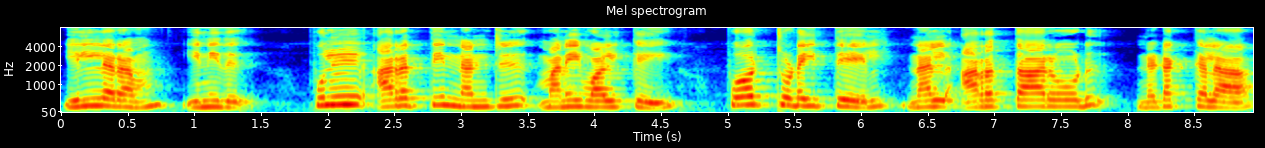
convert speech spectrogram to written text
இல்லறம் இனிது. புல் அறத்தின் நன்று மனை வாழ்க்கை போற்றுடைத்தேல் நல் அறத்தாரோடு நடக்கலா.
